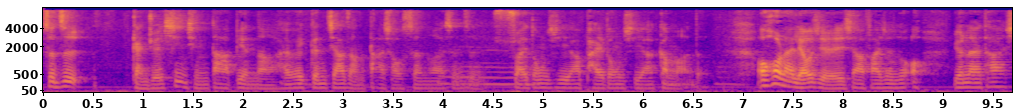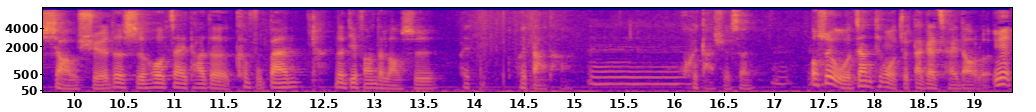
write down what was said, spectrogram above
甚至。感觉性情大变呐、啊，还会跟家长大小声啊，甚至摔东西啊、拍东西啊，干嘛的？哦，后来了解了一下，发现说，哦，原来他小学的时候在他的课辅班那地方的老师会会打他，嗯，会打学生，嗯，哦，所以我这样听我就大概猜到了，因为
